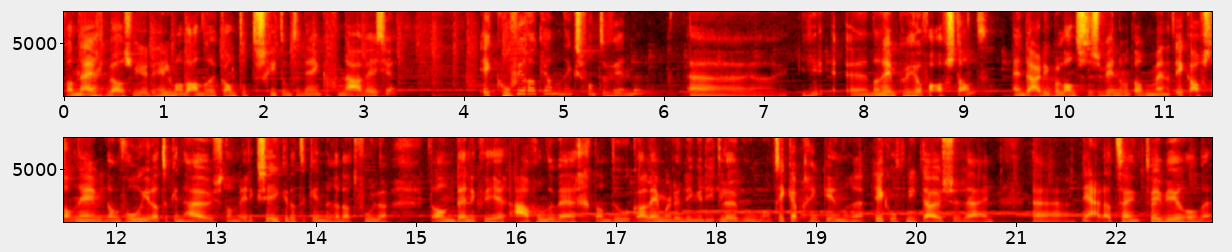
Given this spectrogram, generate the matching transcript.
dan neig ik wel eens weer helemaal de andere kant op te schieten om te denken van, nou weet je, ik hoef hier ook helemaal niks van te vinden. Je, en dan neem ik weer heel veel afstand. En daar die balans tussen vinden. Want op het moment dat ik afstand neem, dan voel je dat ik in huis. Dan weet ik zeker dat de kinderen dat voelen. Dan ben ik weer avonden weg. Dan doe ik alleen maar de dingen die ik leuk doe. Want ik heb geen kinderen. Ik hoef niet thuis te zijn. Uh, ja, dat zijn twee werelden.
